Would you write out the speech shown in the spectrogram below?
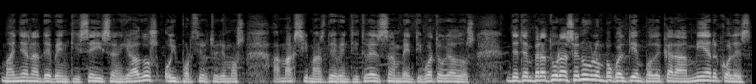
mañana de 26 grados. Hoy, por cierto, iremos a máximas de 23 a 24 grados de temperatura. Se nubla un poco el tiempo de cara a miércoles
